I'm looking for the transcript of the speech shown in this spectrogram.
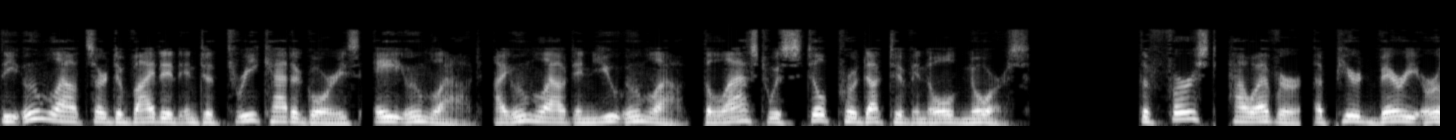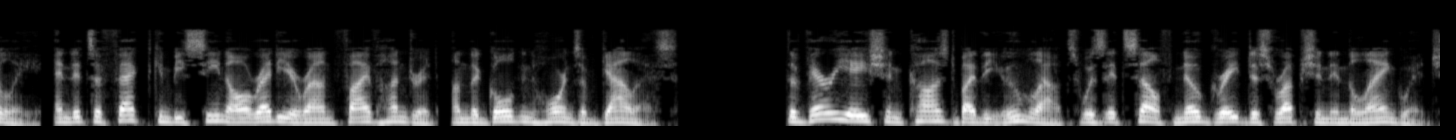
The umlauts are divided into three categories, a umlaut, i umlaut and u umlaut, the last was still productive in Old Norse. The first, however, appeared very early, and its effect can be seen already around 500, on the golden horns of Gallehus. The variation caused by the umlauts was itself no great disruption in the language.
